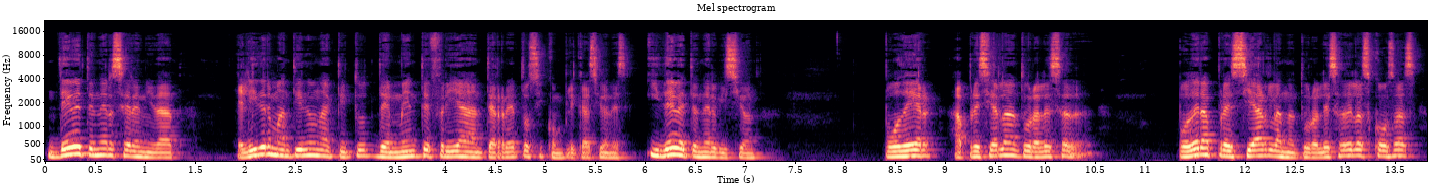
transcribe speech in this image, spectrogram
Debe tener serenidad. El líder mantiene una actitud de mente fría ante retos y complicaciones y debe tener visión. Poder apreciar la naturaleza poder apreciar la naturaleza de las cosas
